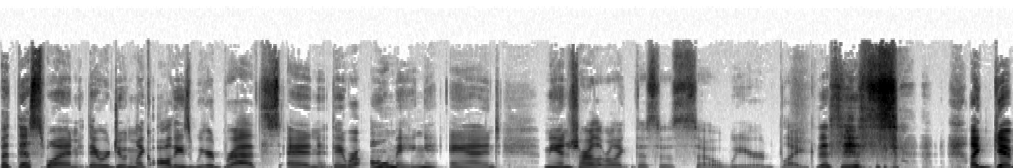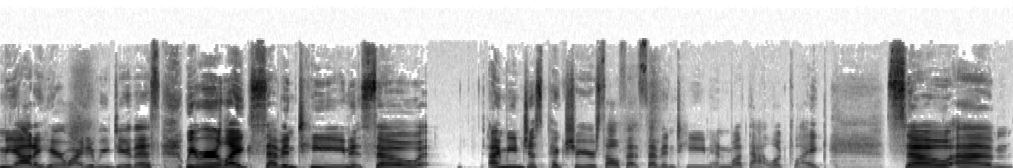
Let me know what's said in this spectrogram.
but this one, they were doing like all these weird breaths and they were oming. And me and Charlotte were like, this is so weird. Like, this is like, get me out of here. Why did we do this? We were like 17. So, I mean, just picture yourself at 17 and what that looked like. So, um,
